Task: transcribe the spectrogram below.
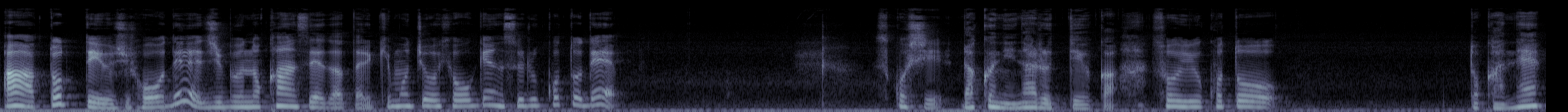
アートっていう手法で自分の感性だったり気持ちを表現することで少し楽になるっていうかそういうこととかね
